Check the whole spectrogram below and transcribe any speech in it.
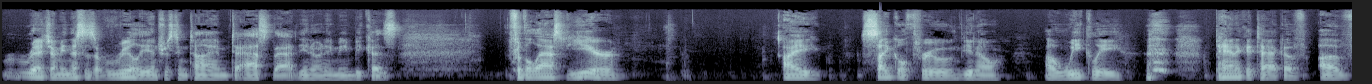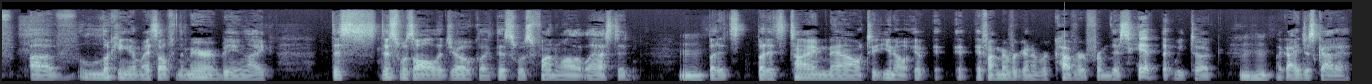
Rich, I mean, this is a really interesting time to ask that, you know what I mean? Because for the last year, I cycle through, you know, a weekly panic attack of of of looking at myself in the mirror and being like, this this was all a joke. Like this was fun while it lasted. Mm. But it's but it's time now to you know if if I'm ever going to recover from this hit that we took, hmm like I just got to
